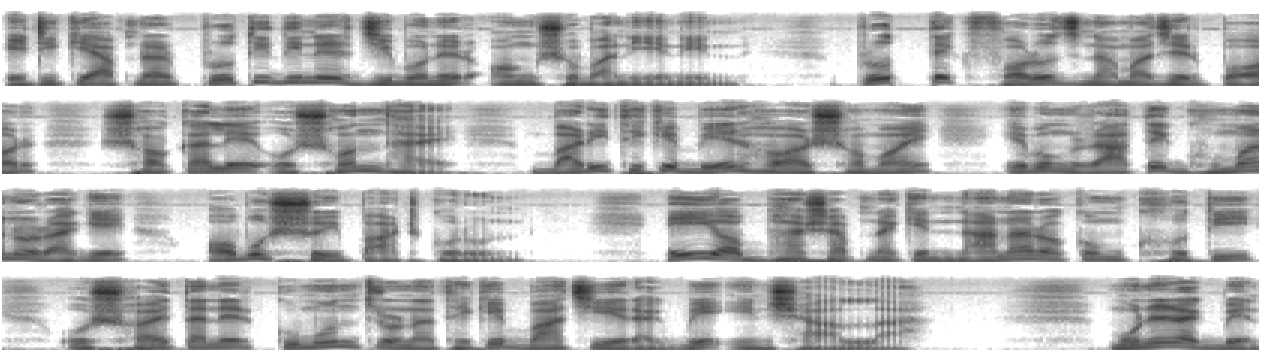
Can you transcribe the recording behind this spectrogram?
এটিকে আপনার প্রতিদিনের জীবনের অংশ বানিয়ে নিন। প্রত্যেক ফরজ নামাজের পর সকালে ও সন্ধ্যায় বাড়ি থেকে বের হওয়ার সময় এবং রাতে ঘুমানোর আগে অবশ্যই পাঠ করুন। এই অভ্যাস আপনাকে নানা রকম ক্ষতি ও শয়তানের কুমন্ত্রণা থেকে বাঁচিয়ে রাখবে ইনশাআল্লাহ। মনে রাখবেন,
